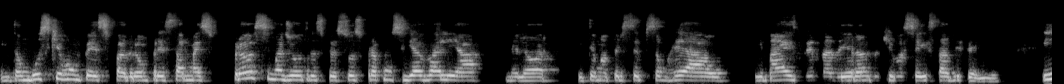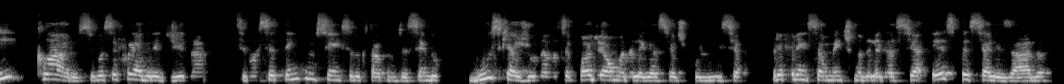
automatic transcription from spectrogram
Então, busque romper esse padrão para estar mais próxima de outras pessoas para conseguir avaliar melhor e ter uma percepção real e mais verdadeira do que você está vivendo. E, claro, se você foi agredida, se você tem consciência do que está acontecendo, busque ajuda. Você pode ir a uma delegacia de polícia, preferencialmente uma delegacia especializada,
